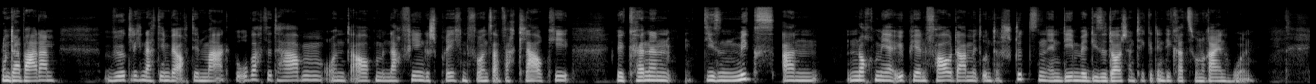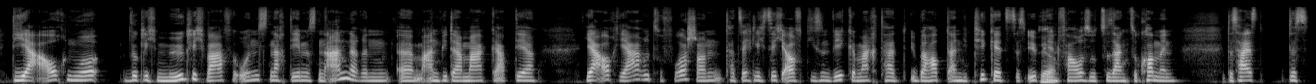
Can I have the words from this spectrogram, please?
Und da war dann wirklich, nachdem wir auch den Markt beobachtet haben und auch nach vielen Gesprächen für uns einfach klar, okay, wir können diesen Mix an noch mehr ÖPNV damit unterstützen, indem wir diese Deutschland-Ticket-Integration reinholen, die ja auch nur wirklich möglich war für uns, nachdem es einen anderen ähm, Anbietermarkt gab, der ja auch Jahre zuvor schon tatsächlich sich auf diesen Weg gemacht hat, überhaupt an die Tickets des ÖPNV ja. sozusagen zu kommen. Das heißt, das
